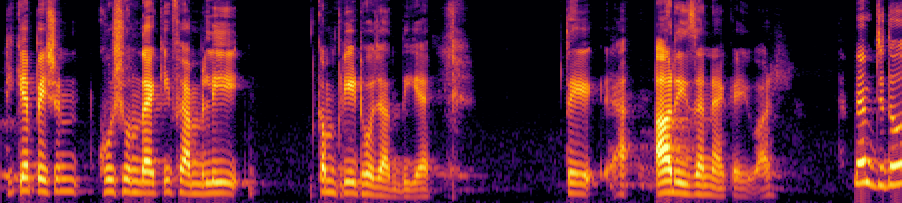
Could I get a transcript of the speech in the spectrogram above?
ਠੀਕ ਹੈ ਪੇਸ਼ੈਂਟ ਖੁਸ਼ ਹੁੰਦਾ ਹੈ ਕਿ ਫੈਮਿਲੀ ਕੰਪਲੀਟ ਹੋ ਜਾਂਦੀ ਹੈ। ਤੇ ਆ ਰੀਜ਼ਨ ਹੈ ਕਈ ਵਾਰ। ਮੈਮ ਜਦੋਂ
